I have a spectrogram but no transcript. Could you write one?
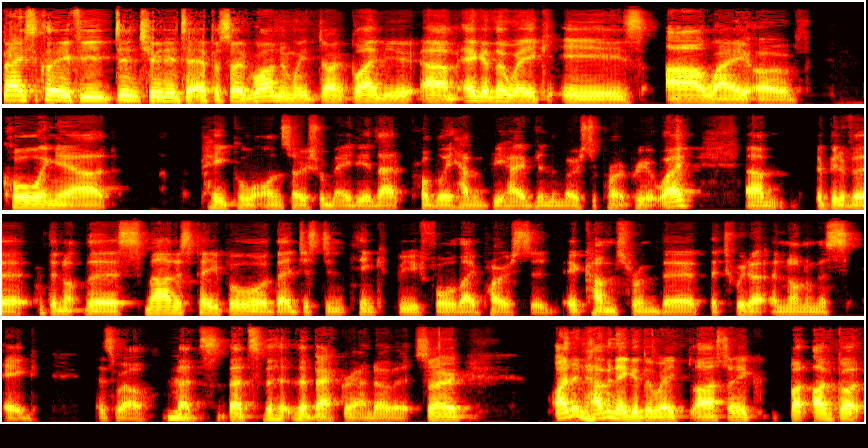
basically, if you didn't tune into episode one, and we don't blame you, um, Egg of the Week is our way of calling out people on social media that probably haven't behaved in the most appropriate way. Um, a bit of a, they're not the smartest people, or they just didn't think before they posted. It comes from the the Twitter anonymous egg as well. Hmm. That's that's the the background of it. So I didn't have an egg of the week last week, but I've got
